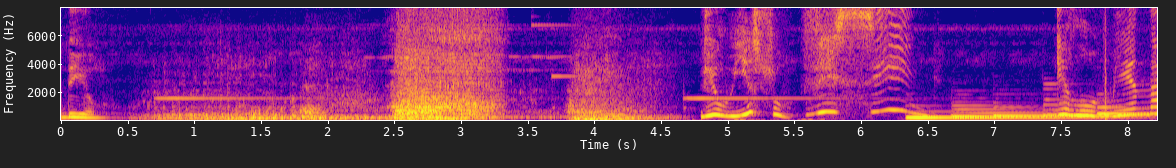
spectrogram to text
pesadelo. Viu isso? Vi sim! Ilumina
